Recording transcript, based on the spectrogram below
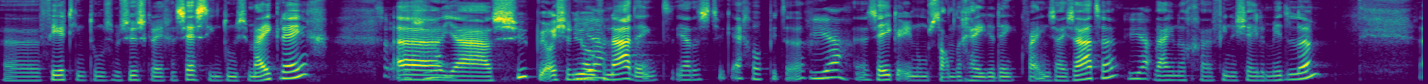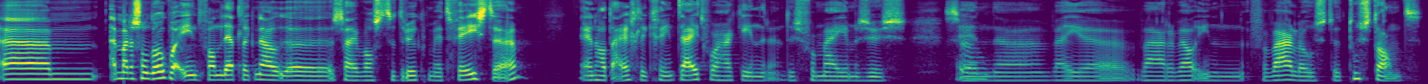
eh 14 toen ze mijn zus kreeg en 16 toen ze mij kreeg. Is Eh, ja, super. Als je er nu Ja. over nadenkt. Ja, dat is natuurlijk echt wel pittig. ja, zeker in omstandigheden, denk ik, waarin zij zaten. ja. Weinig financiële middelen. Ehm, en, maar er stond ook wel in van letterlijk, nou, zij was te druk met feesten. En had eigenlijk geen tijd voor haar kinderen. Dus voor mij en mijn zus. Zo. En eh, wij eh, waren wel in een verwaarloosde toestand.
